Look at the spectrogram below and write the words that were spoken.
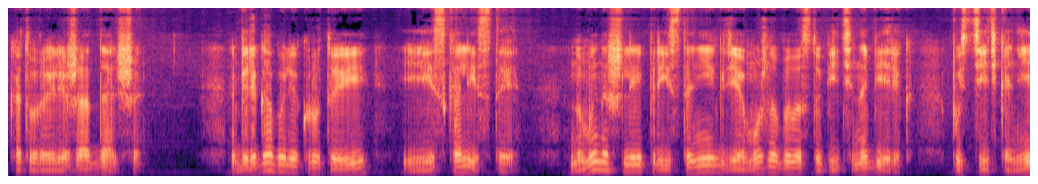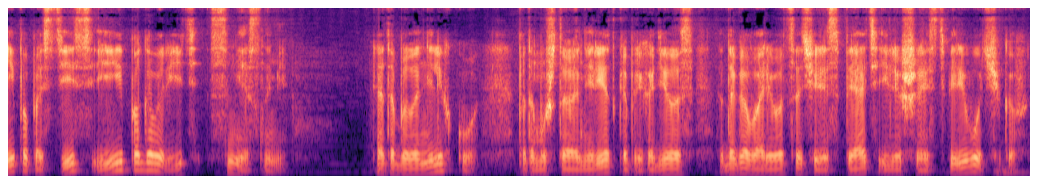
которые лежат дальше. Берега были крутые и скалистые, но мы нашли пристани, где можно было ступить на берег, пустить коней, попастись и поговорить с местными. Это было нелегко, потому что нередко приходилось договариваться через пять или шесть переводчиков.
